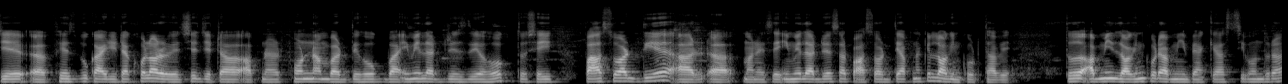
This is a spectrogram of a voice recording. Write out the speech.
যে ফেসবুক আইডিটা খোলা রয়েছে, যেটা আপনার ফোন নাম্বার দিয়ে হোক বা ইমেল অ্যাড্রেস দিয়ে হোক, তো সেই পাসওয়ার্ড দিয়ে আর মানে সেই ইমেল অ্যাড্রেস আর পাসওয়ার্ড দিয়ে আপনাকে লগ করতে হবে। তো আমি লগ করে আমি ব্যাংকে আসছি, বন্ধুরা।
